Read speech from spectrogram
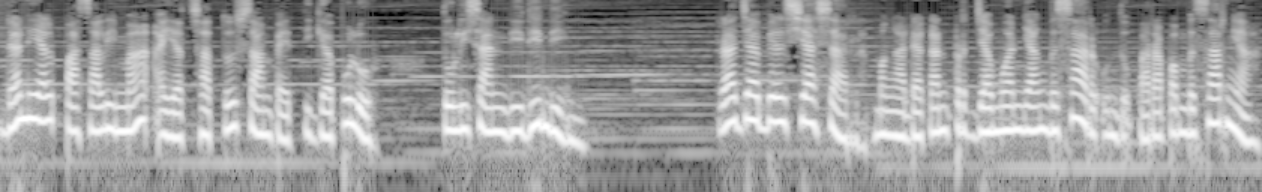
Daniel pasal 5 ayat 1 sampai 30. Tulisan di dinding. Raja Belsyazar mengadakan perjamuan yang besar untuk para pembesarnya.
